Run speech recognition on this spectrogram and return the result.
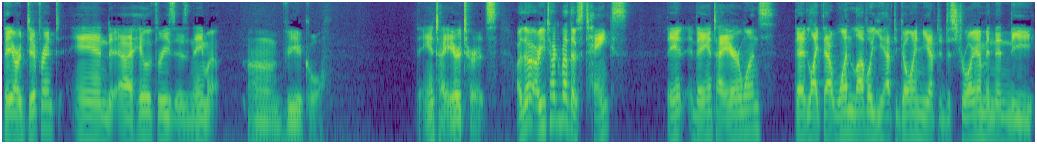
they are different, and uh, Halo 3's is name um, vehicle. The anti-air turrets. Are there? Are you talking about those tanks? The the anti-air ones that like that one level you have to go in, you have to destroy them, and then the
